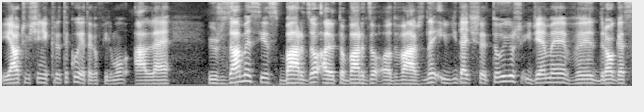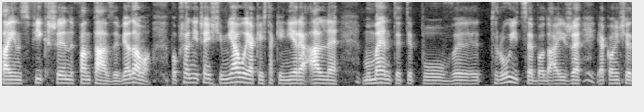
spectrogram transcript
ja oczywiście nie krytykuję tego filmu, ale już zamysł jest bardzo, ale to bardzo odważny i widać, że tu już idziemy w drogę science fiction, fantazy. Wiadomo, poprzednie części miały jakieś takie nierealne momenty, typu w trójce bodajże, jak on się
